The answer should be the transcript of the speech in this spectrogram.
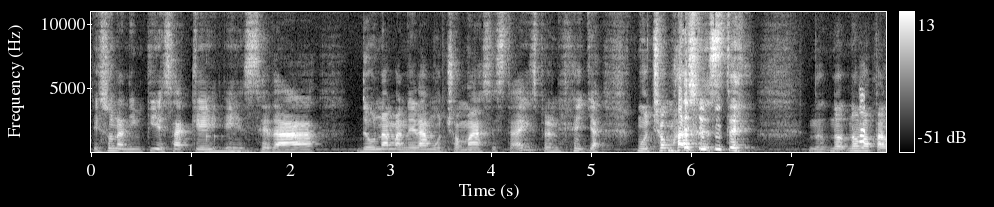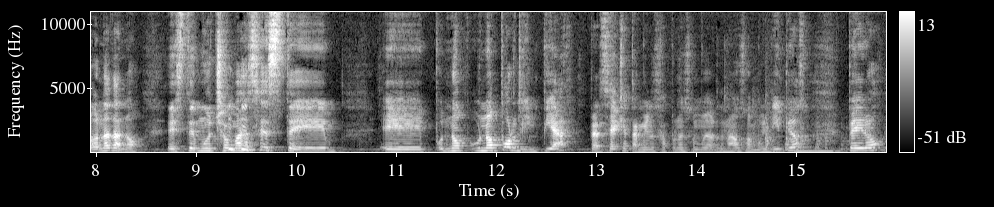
es una limpieza que eh, se da de una manera mucho más, este, ay, esperen, ya, mucho más, este, no, no, no me apagó nada, no, este, mucho más, este, eh, no, no por limpiar, per se que también los japoneses son muy ordenados, son muy limpios, pero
